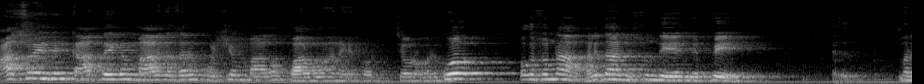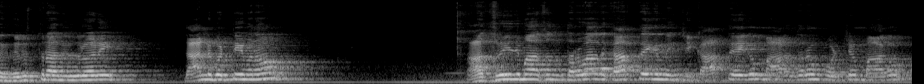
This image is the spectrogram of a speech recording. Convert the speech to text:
ఆశ్వయుజం కార్తీకం మార్గశరం పుష్యం భాగం పాల్గొన అనే చివరి వరకు ఒక సున్నా ఫలితాన్ని ఇస్తుంది అని చెప్పి మనకు తెలుస్తున్నది ఇందులోని. దాన్ని బట్టి మనం ఆశ్వయుజ మాసం తర్వాత కార్తీకం నుంచి కార్తీకం మార్గశరం పుష్యం మాఘం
